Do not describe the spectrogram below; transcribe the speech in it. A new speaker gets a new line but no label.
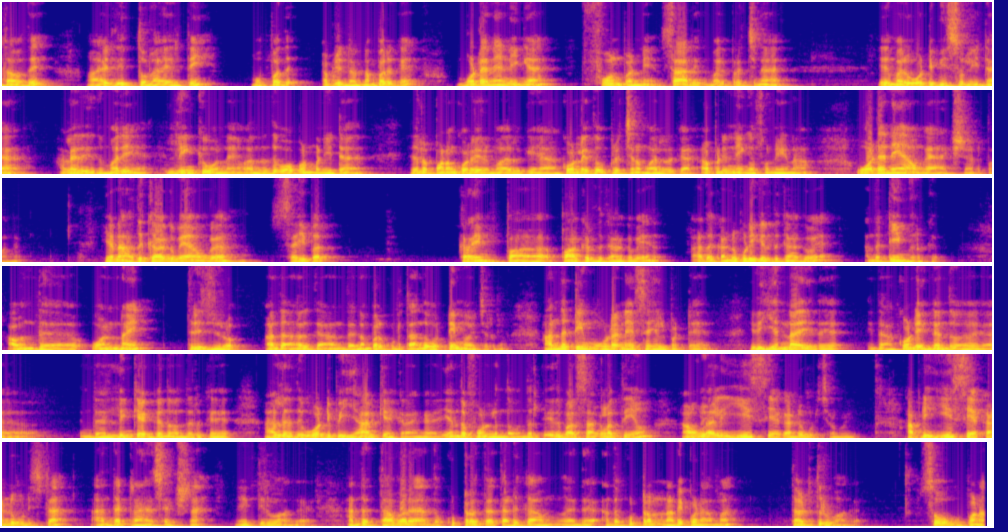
அதாவது ஆயிரத்தி தொள்ளாயிரத்தி முப்பது அப்படின்ற நம்பருக்கு உடனே நீங்கள் ஃபோன் பண்ணி சார் இது மாதிரி பிரச்சனை இது மாதிரி ஓடிபி சொல்லிட்டேன் அல்லது இது மாதிரி லிங்க் ஒன்று வந்தது ஓப்பன் பண்ணிட்டேன் இதில் பணம் குறையிற மாதிரி இருக்குது என் அக்கௌண்ட்டில் ஏதோ பிரச்சனை மாதிரி இருக்கு அப்படின்னு நீங்கள் சொன்னீங்கன்னா உடனே அவங்க ஆக்ஷன் எடுப்பாங்க. ஏன்னா அதுக்காகவே அவங்க சைபர் க்ரைம் பா பார்க்குறதுக்காகவே அதை கண்டுபிடிக்கிறதுக்காகவே அந்த டீம் இருக்குது அந்த ஒன் நைன் த்ரீ ஜீரோ அதை அதுக்கு அந்த நம்பர் கொடுத்து அந்த ஒரு டீமை வச்சுருக்கோம். அந்த டீம் உடனே செயல்பட்டு இது என்ன இது? இந்த அக்கௌண்ட் எங்கேருந்து இந்த லிங்க் எங்கேருந்து வந்திருக்கு? அல்லது ஓடிபி யார் கேட்குறாங்க? எந்த ஃபோன்லேருந்து வந்திருக்கு? இது மாதிரி சகலத்தையும் அவங்களால ஈஸியாக கண்டுபிடிச்சிட முடியும். அப்படி ஈஸியாக கண்டுபிடிச்சிட்டா அந்த டிரான்சாக்ஷனை நிறுத்திடுவாங்க. அந்த தவறை அந்த குற்றத்தை தடுக்காமல் அந்த அந்த குற்றம் நடைபெறாமல் தடுத்துருவாங்க. ஸோ உங்கள் பணம்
